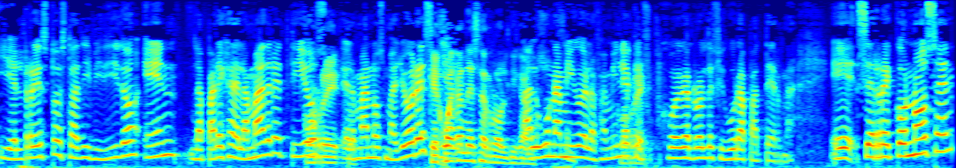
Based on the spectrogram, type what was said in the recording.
y el resto está dividido en la pareja de la madre, tíos, Correcto. hermanos mayores. Que juegan al- ese rol, digamos. Algún amigo de la familia Correcto. que juega el rol de figura paterna. Eh, se reconocen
